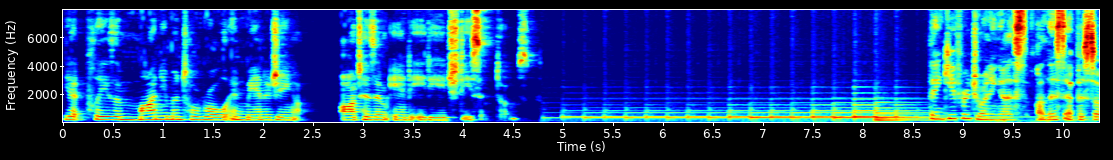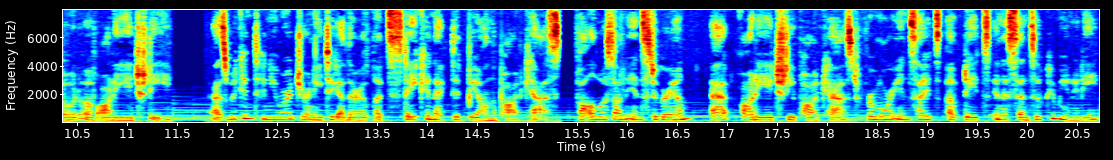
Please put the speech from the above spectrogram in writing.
yet plays a monumental role in managing autism and ADHD symptoms. Thank you for joining us on this episode of AuDHD. As we continue our journey together, let's stay connected beyond the podcast. Follow us on Instagram at AuDHD Podcast for more insights, updates, and a sense of community.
